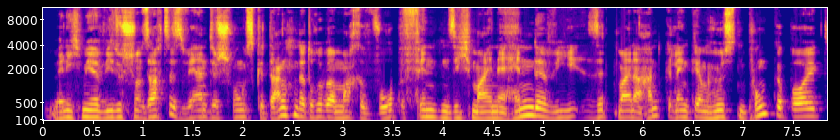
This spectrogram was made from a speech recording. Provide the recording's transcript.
wenn ich mir, wie du schon sagtest, während des Schwungs Gedanken darüber mache, wo befinden sich meine Hände, wie sind meine Handgelenke im höchsten Punkt gebeugt,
